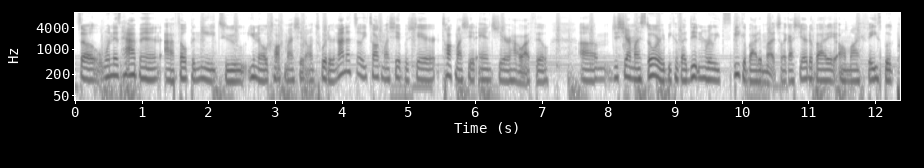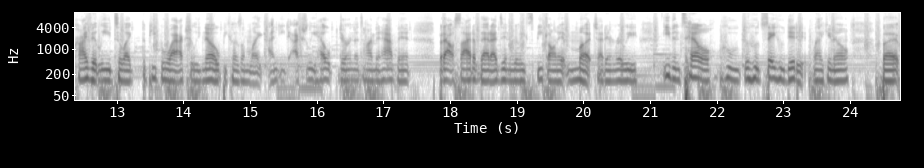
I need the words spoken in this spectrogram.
so when this happened, I felt the need to, you know, talk my shit on Twitter. Not necessarily talk my shit, but share, talk my shit and share how I feel. Um, just share my story because I didn't really speak about it much. Like I shared about it on my Facebook privately to like the people who I actually know because I'm like, I need actually help during the time it happened. But outside of that, I didn't really speak on it much. I didn't really even tell who, who'd say who did it, like, you know, but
